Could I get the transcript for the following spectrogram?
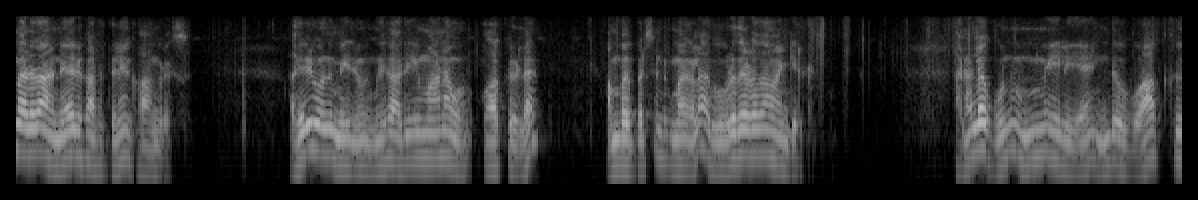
மாதிரி தான் நேரு காலத்துலேயும் காங்கிரஸ். அதுலேயும் வந்து மிக மிக அதிகமான வாக்குகளை ஐம்பது பெர்சன்ட்டுக்கு மேலே அது ஒரு தடவை தான் வாங்கியிருக்கு. அதனால் உண்மை உண்மையிலேயே இந்த வாக்கு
